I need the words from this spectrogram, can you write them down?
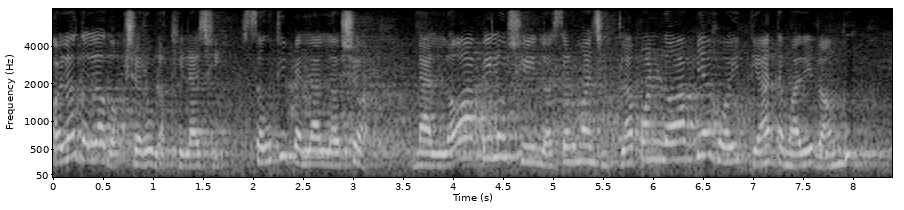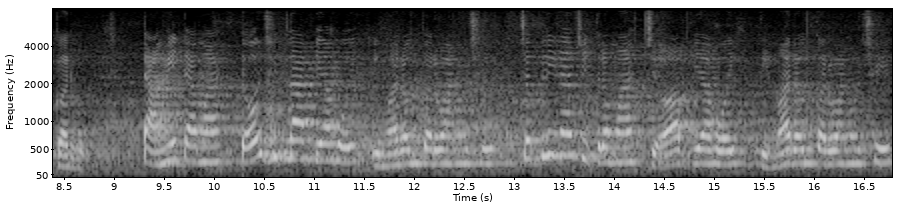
અલગ અલગ અક્ષરો લખેલા છે. સૌથી પહેલાં લસણ. ના, લ આપેલો છે. લસણમાં જેટલા પણ લ આપ્યા હોય ત્યાં તમારે રંગ કરવો. ટામેટામાં ટ જેટલા આપ્યા હોય એમાં રંગ કરવાનો છે. ચકલીના ચિત્રમાં ચ આપ્યા હોય તેમાં રંગ કરવાનો છે.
